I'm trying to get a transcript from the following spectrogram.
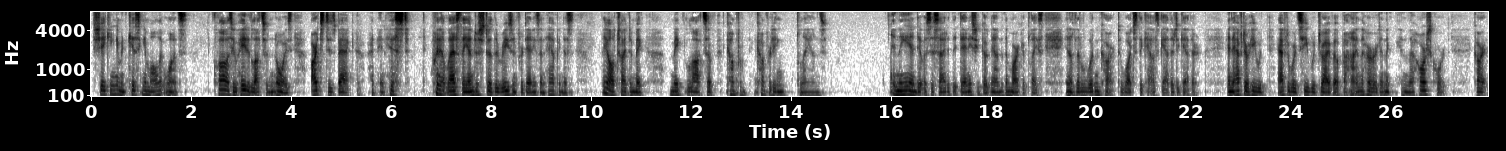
shaking him and kissing him all at once. Klaus, who hated lots of noise, arched his back and hissed. When at last they understood the reason for Danny's unhappiness, they all tried to make, make lots of comfort, comforting plans. In the end, it was decided that Danny should go down to the marketplace in a little wooden cart to watch the cows gather together. And after he would, afterwards, he would drive up behind the herd in the, in the horse court, cart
